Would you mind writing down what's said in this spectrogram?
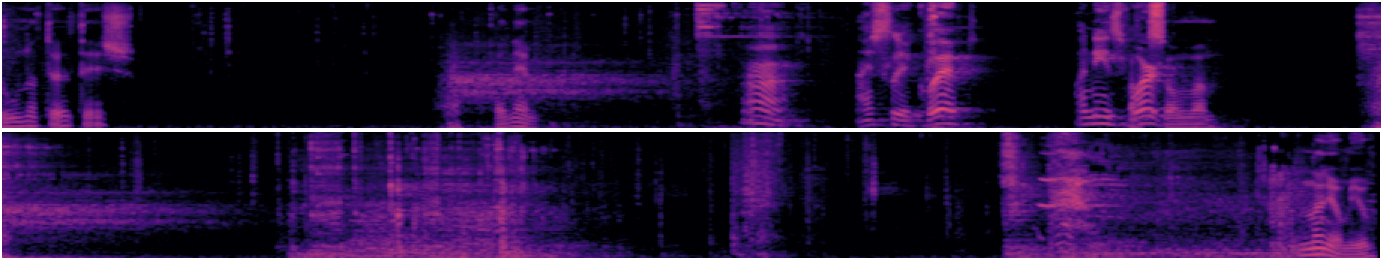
Rúna töltés? Vagy nem? Hmm. Nicely equipped. What needs work? Maxon van. Na nyomjuk.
